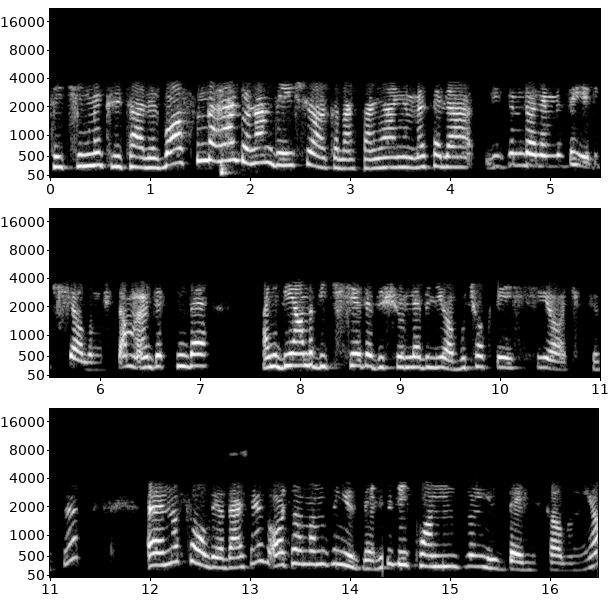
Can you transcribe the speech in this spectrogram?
Seçilme kriterleri. Bu aslında her dönem değişiyor arkadaşlar. Yani mesela bizim dönemimizde 7 kişi alınmıştı ama öncesinde hani bir anda bir kişiye de düşürülebiliyor. Bu çok değişiyor açıkçası. Ee, nasıl oluyor derseniz ortalamanızın %50'si, dil puanınızın %50'si alınıyor.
